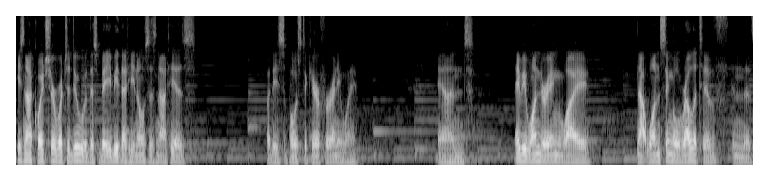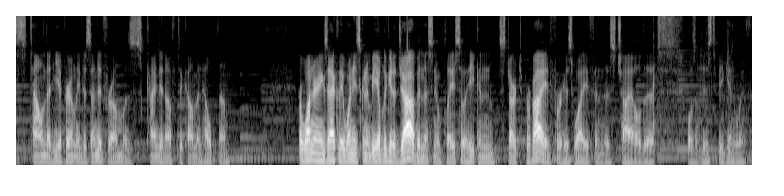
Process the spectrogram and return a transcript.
He's not quite sure what to do with this baby that he knows is not his, but he's supposed to care for anyway. And maybe wondering why not one single relative in this town that he apparently descended from was kind enough to come and help them. Or wondering exactly when he's going to be able to get a job in this new place so he can start to provide for his wife and this child that wasn't his to begin with.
